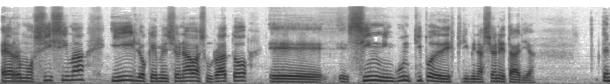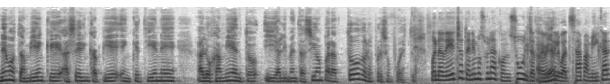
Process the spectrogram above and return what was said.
hermosísima y lo que mencionaba un rato, eh, eh, sin ningún tipo de discriminación etaria. Tenemos también que hacer hincapié en que tiene alojamiento y alimentación para todos los presupuestos. Bueno, de hecho tenemos una consulta a A través ver. del WhatsApp, Amilcar,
